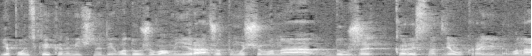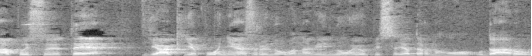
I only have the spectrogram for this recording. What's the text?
Японське економічне диво. Дуже вам її раджу, тому що вона дуже корисна для України. Вона описує те, як Японія зруйнована війною після ядерного удару,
